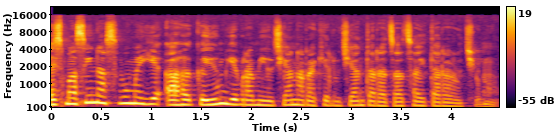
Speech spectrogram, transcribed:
Այս մասին ասվում է ԵԱՀԿ-ում Եվրամիության առաքելության տարածած հայտարարությունում։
